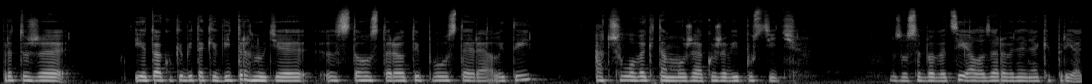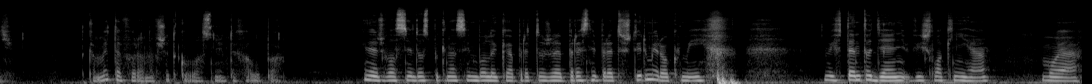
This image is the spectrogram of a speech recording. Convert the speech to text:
Pretože je to ako keby také vytrhnutie z toho stereotypu, z tej reality a človek tam môže akože vypustiť zo seba veci, ale zároveň aj nejaké prijať taká metafora na všetko vlastne, tá chalupa. Ináč vlastne dosť pekná symbolika, pretože presne pred 4 rokmi mi v tento deň vyšla kniha moja,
